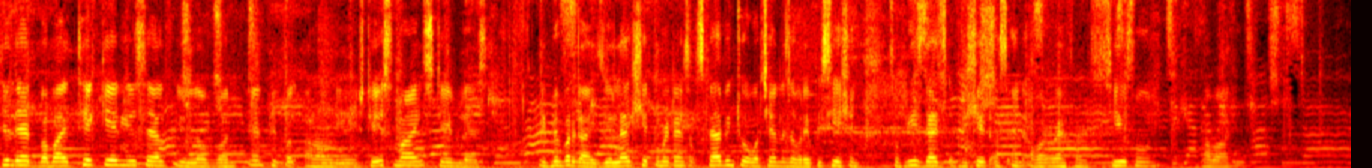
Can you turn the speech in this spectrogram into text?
Till that, bye bye. Take care yourself, your loved one and people around you. Stay smile, stay blessed. Remember guys, your like, share, comment and subscribing to our channel is our appreciation. So please guys appreciate us and our efforts. See you soon. Bye bye.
